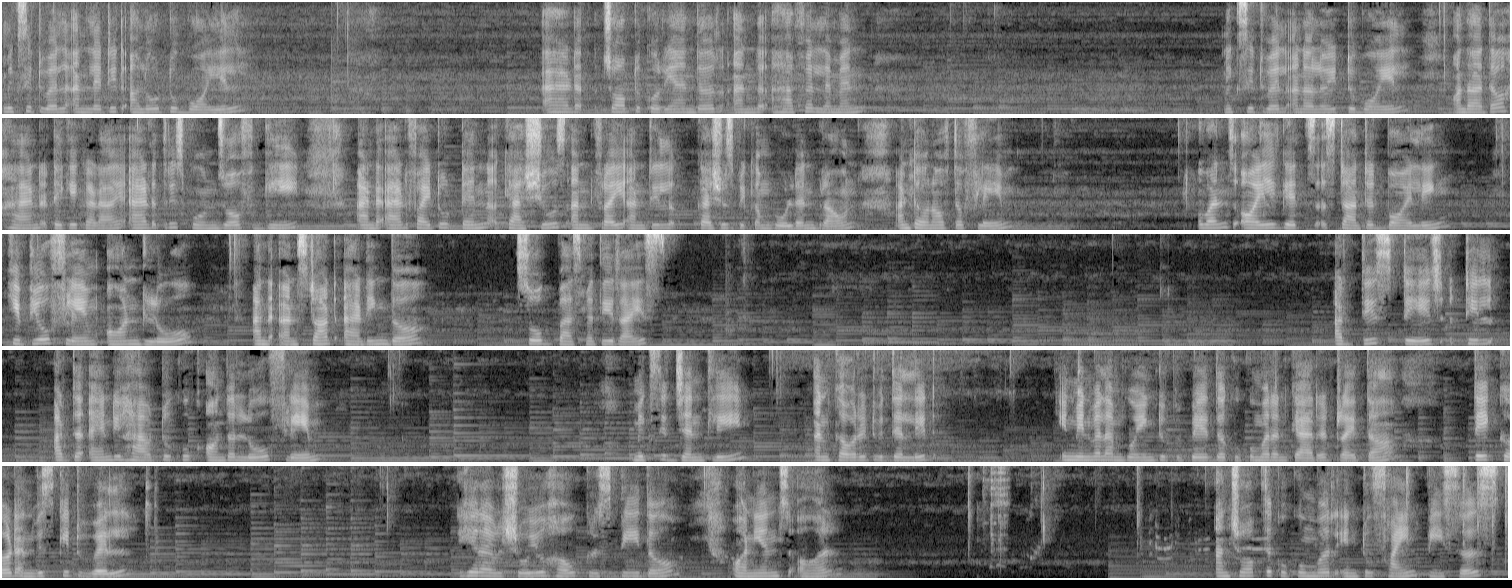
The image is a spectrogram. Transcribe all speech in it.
Mix it well and let it allow to boil. Add chopped coriander and half a lemon mix it well and allow it to boil. On the other hand take a kadai add 3 spoons of ghee and add 5 to 10 cashews and fry until cashews become golden brown and turn off the flame. Once oil gets started boiling keep your flame on low and, and start adding the soaked basmati rice at this stage till at the end you have to cook on the low flame. Mix it gently and cover it with a lid. In meanwhile i'm going to prepare the cucumber and carrot raita. Take curd and whisk it well. Here I will show you how crispy the onions are and chop the cucumber into fine pieces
